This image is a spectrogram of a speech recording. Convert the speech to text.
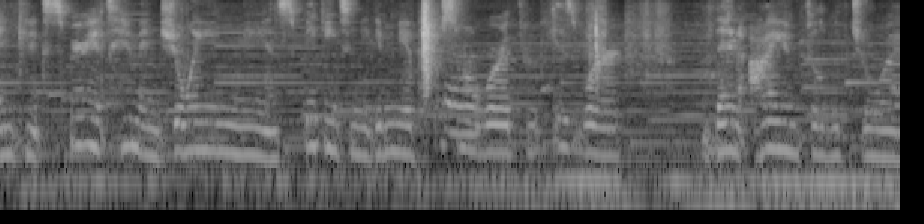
and can experience Him enjoying me and speaking to me, giving me a personal word through His word, then I am filled with joy.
